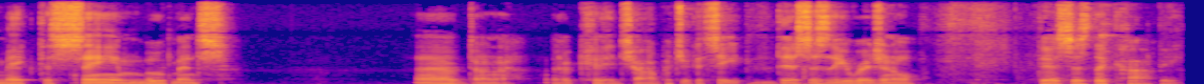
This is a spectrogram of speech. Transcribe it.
make the same movements. I've done a okay job, but you can see this is the original, this is the copy.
